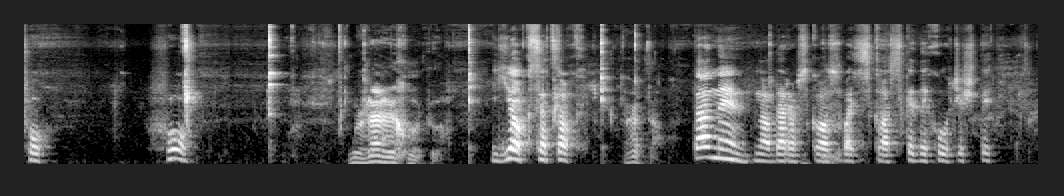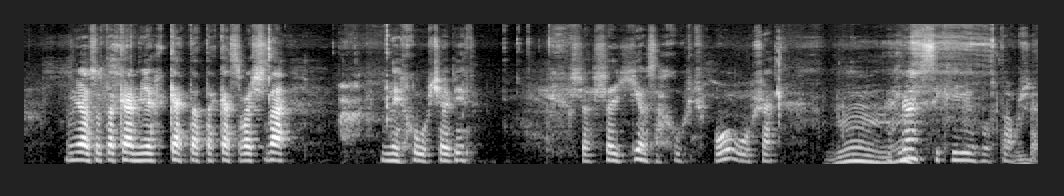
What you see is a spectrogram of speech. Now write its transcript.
Що? Що? Вже не хочу. Як це так? А так. Та не треба розказувати сказки, не хочеш ти. М'ясо таке м'яке та таке смачне. Не хоче він. Ще, ще я захочу. Боже. Глянь, скільки його там ще.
